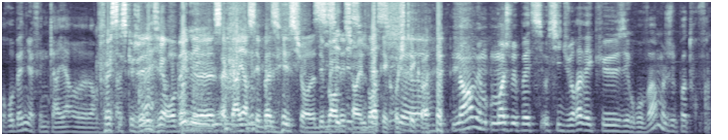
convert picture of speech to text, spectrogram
Robin, il a fait une carrière euh, en Ouais, c'est ce que Ouais. j'allais dire. Robin, Ouais, mais- euh, sa carrière s'est basée sur euh, Si déborder c'était sur si l'aile droite et crocheter, quoi. euh, Non, mais moi je veux pas être aussi dur avec euh, Zegrova. Moi je veux pas trop. Enfin,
